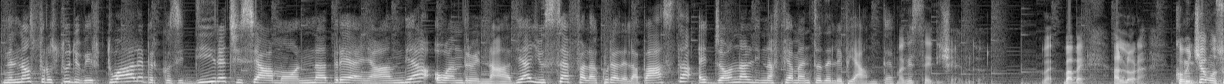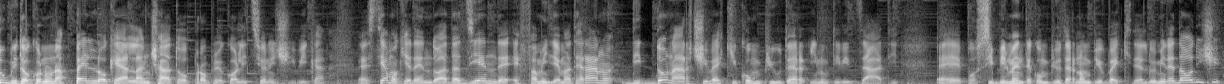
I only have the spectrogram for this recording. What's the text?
Nel nostro studio virtuale, per così dire, ci siamo Nadrea e Andia o Andrea e Nadia, Youssef alla cura della pasta e John all'innaffiamento delle piante. Ma che stai dicendo? Beh, vabbè, allora, cominciamo subito con un appello che ha lanciato proprio Coalizione Civica. Eh, stiamo chiedendo ad aziende e famiglie materane di donarci vecchi computer inutilizzati, eh, possibilmente computer non più vecchi del 2012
